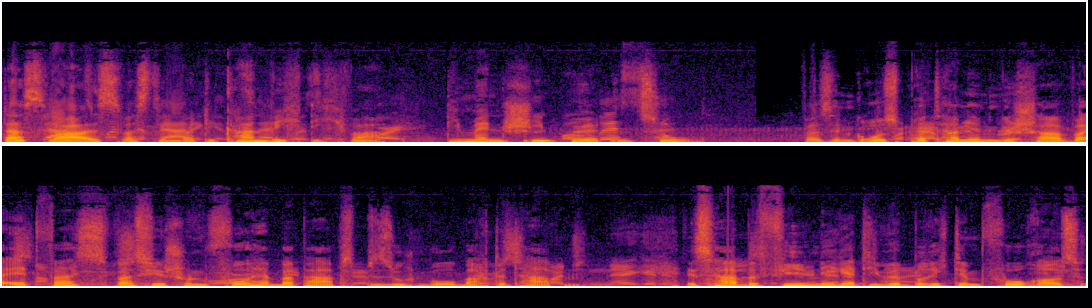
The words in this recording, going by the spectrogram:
Das war es, was dem Vatikan wichtig war. Die Menschen hörten zu. Was in Großbritannien geschah, war etwas, was wir schon vorher bei Papstbesuchen beobachtet haben. Es habe viel negative Berichte im Voraus,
